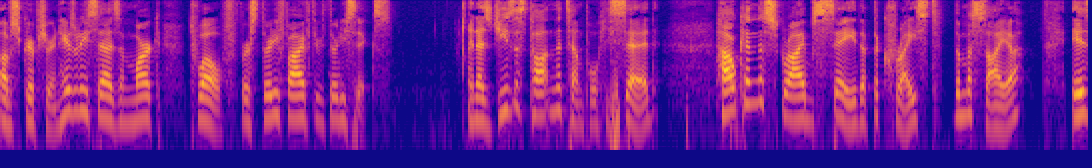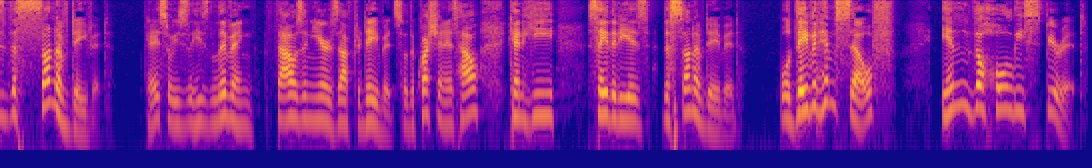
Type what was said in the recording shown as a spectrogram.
of Scripture. And here's what he says in Mark 12, verse 35 through 36. And as Jesus taught in the temple, he said, How can the scribes say that the Christ, the Messiah, is the son of David? Okay, so he's, he's living thousand years after David. So the question is, how can he say that he is the son of David? Well, David himself, in the Holy Spirit,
